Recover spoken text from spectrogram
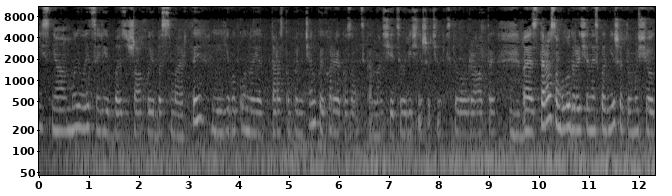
пісня Ми лицарі без жаху і без смерти. Її виконує Тарас Компаніченко і Хорея Козацька, наші цьогорічні шевченківські лауреати. Е, З Тарасом було, до речі, найскладніше, тому що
